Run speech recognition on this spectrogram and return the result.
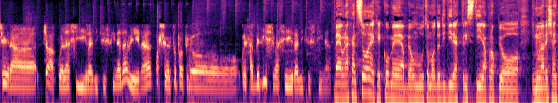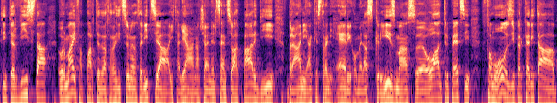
c'era già quella sigla di Cristina D'Avena, ho scelto proprio questa bellissima sigla di Cristina. Beh, una canzone che come abbiamo avuto modo di dire a Cristina proprio in una recente intervista, ormai fa parte della tradizione natalizia italiana, cioè nel senso al pari di brani anche stranieri come Last Christmas eh, o altri pezzi famosi, per carità,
